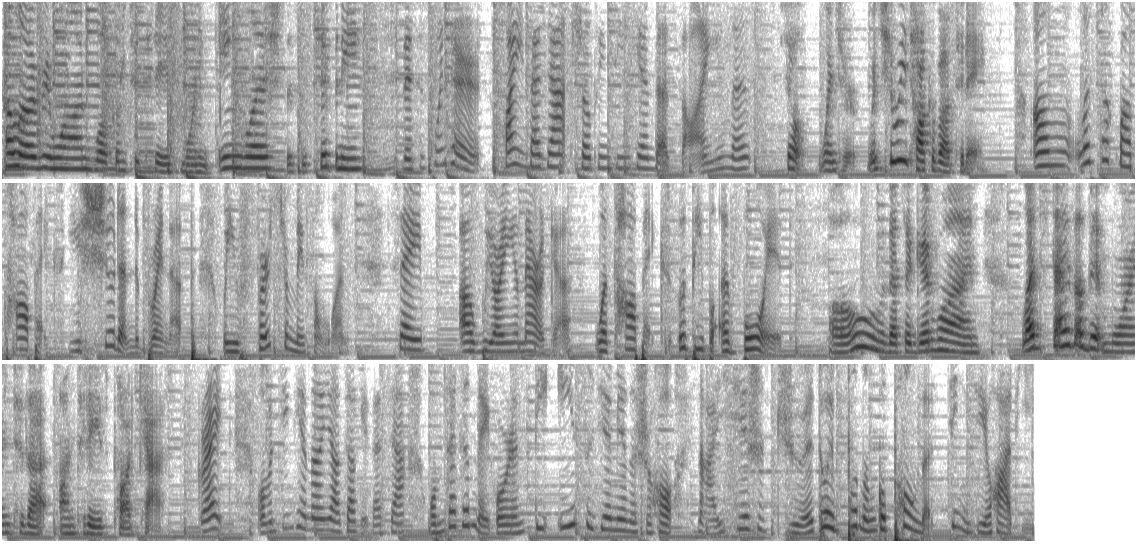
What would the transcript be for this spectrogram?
Hello, everyone. Welcome to today's morning English. This is Tiffany. This is Winter. 欢迎大家收听今天的早安英文。 So, Winter, what should we talk about today? Um, let's talk about topics you shouldn't bring up when you first meet someone. Say, uh, we are in America. What topics would people avoid? Oh, that's a good one. Let's dive a bit more into that on today's podcast. Great！我们今天呢要教给大家，我们在跟美国人第一次见面的时候，哪一些是绝对不能够碰的禁忌话题。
